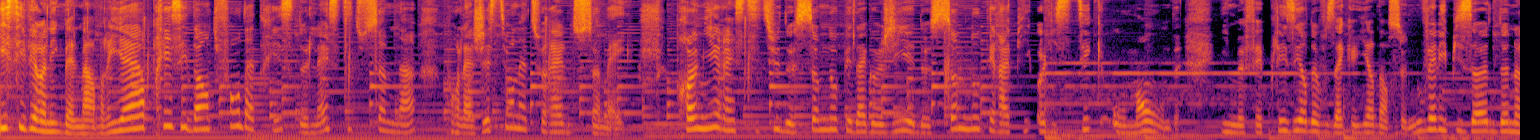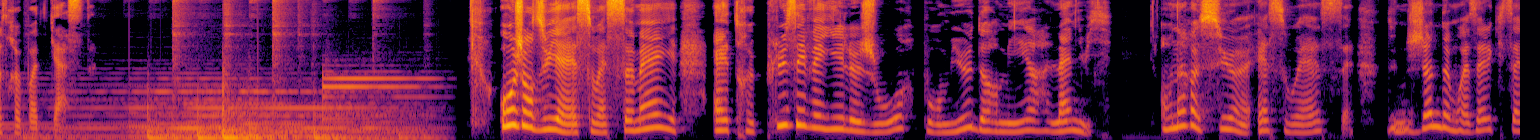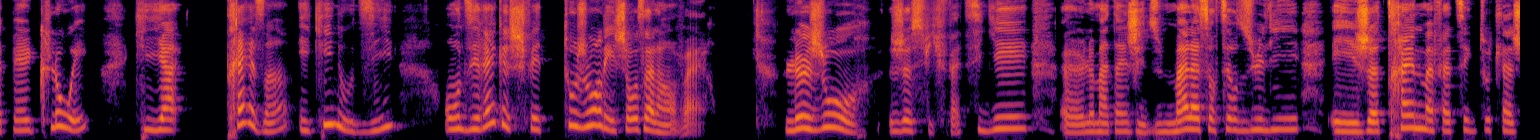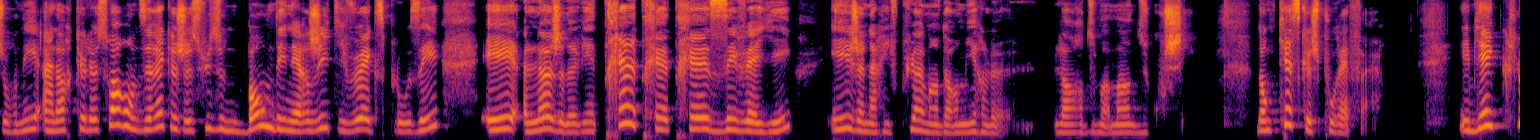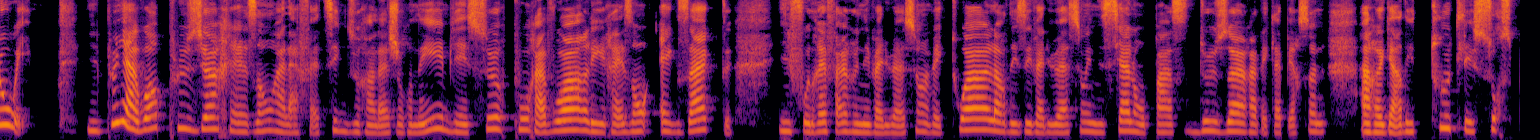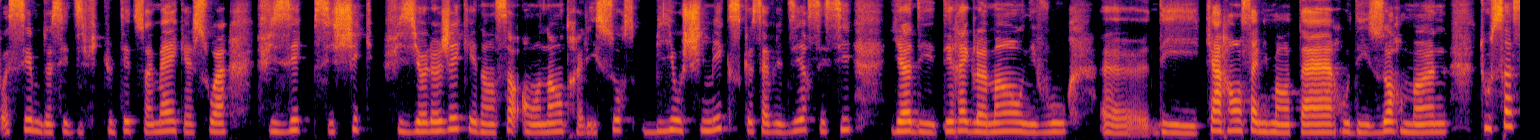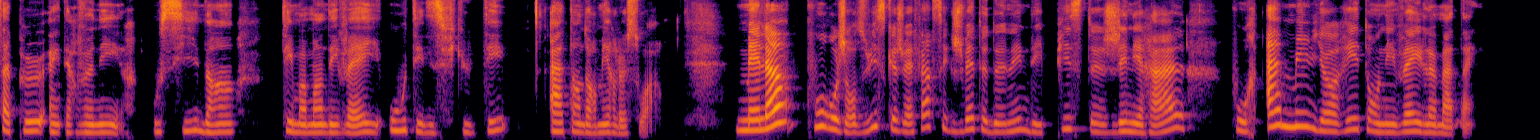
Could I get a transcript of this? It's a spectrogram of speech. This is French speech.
Ici Véronique Bellemare-Brière, présidente fondatrice de l'Institut Somna pour la gestion naturelle du sommeil, premier institut de somnopédagogie et de somnothérapie holistique au monde. Il me fait plaisir de vous accueillir dans ce nouvel épisode de notre podcast. Aujourd'hui à SOS Sommeil, être plus éveillé le jour pour mieux dormir la nuit. On a reçu un SOS d'une jeune demoiselle qui s'appelle Chloé, qui a 13 ans et qui nous dit On dirait que je fais toujours les choses à l'envers. Le jour, je suis fatiguée, euh, le matin, j'ai du mal à sortir du lit et je traîne ma fatigue toute la journée, alors que le soir, on dirait que je suis une bombe d'énergie qui veut exploser et là, je deviens très, très, très éveillée et je n'arrive plus à m'endormir le, lors du moment du coucher. Donc, qu'est-ce que je pourrais faire? Eh bien, Chloé, il peut y avoir plusieurs raisons à la fatigue durant la journée. Bien sûr, pour avoir les raisons exactes, il faudrait faire une évaluation avec toi. Lors des évaluations initiales, on passe deux heures avec la personne à regarder toutes les sources possibles de ces difficultés de sommeil, qu'elles soient physiques, psychiques, physiologiques. Et dans ça, on entre les sources biochimiques. Ce que ça veut dire, c'est s'il y a des dérèglements au niveau euh, des carences alimentaires ou des hormones. Tout ça, ça peut intervenir aussi dans tes moments d'éveil ou tes difficultés à t'endormir le soir. Mais là, pour aujourd'hui, ce que je vais faire, c'est que je vais te donner des pistes générales pour améliorer ton éveil le matin.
